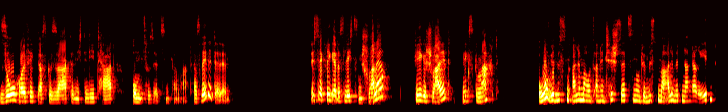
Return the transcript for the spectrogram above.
so häufig das Gesagte nicht in die Tat umzusetzen vermag. Was redet er denn? Ist der Krieger des Lichts ein Schwaller? Viel geschwallt, nichts gemacht? Oh, wir müssten alle mal uns an den Tisch setzen und wir müssten mal alle miteinander reden.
